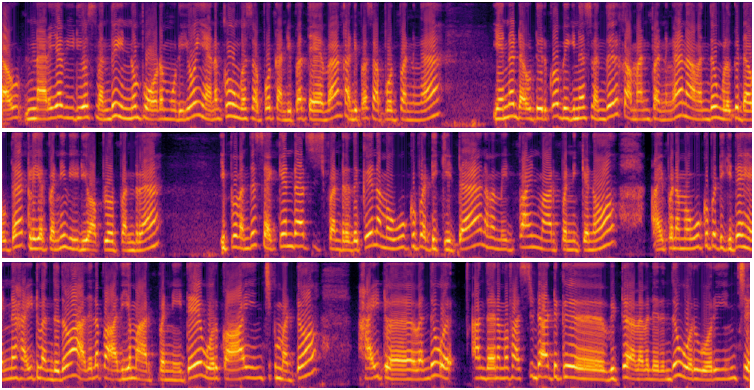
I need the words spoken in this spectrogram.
டவுட் நிறைய வீடியோஸ் வந்து இன்னும் போட முடியும். எனக்கும் உங்கள் சப்போர்ட் கண்டிப்பாக தேவை. கண்டிப்பாக சப்போர்ட் பண்ணுங்கள் என்ன டவுட் இருக்கோ பிகினர்ஸ் வந்து கமெண்ட் பண்ணுங்கள் நான் வந்து உங்களுக்கு டவுட்டை கிளியர் பண்ணி வீடியோ அப்லோட் பண்ணுறேன் இப்போ வந்து செகண்ட் டாட் ஸ்டிச் பண்ணுறதுக்கு நம்ம ஊக்குப்பட்டி கிட்ட நம்ம மிட் பாயிண்ட் மார்க் பண்ணிக்கணும் இப்போ நம்ம ஊக்குப்பட்டி கிட்ட என்ன ஹைட் வந்ததோ அதில் பாதியை மார்க் பண்ணிவிட்டு ஒரு காய் இன்ச்சுக்கு மட்டும் ஹைட் வந்து ஒ- அந்த நம்ம ஃபஸ்ட்டு டாட்டுக்கு விட்ட அளவிலிருந்து ஒரு ஒரு இன்ச்சு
